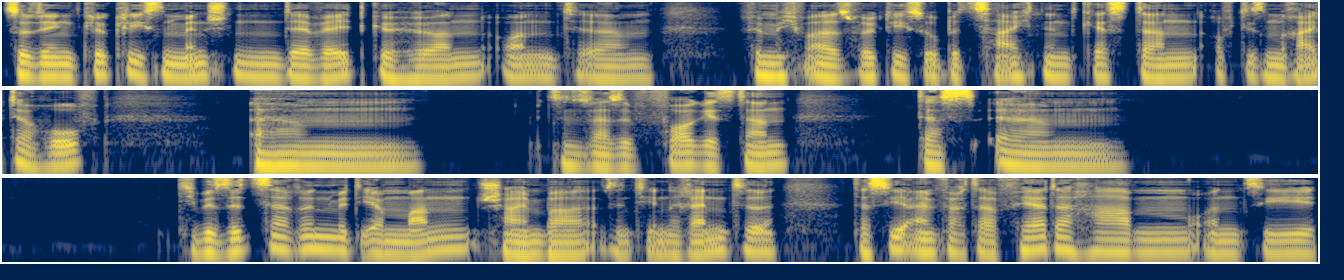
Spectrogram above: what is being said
zu den glücklichsten Menschen der Welt gehören. Und ähm, für mich war das wirklich so bezeichnend gestern auf diesem Reiterhof ähm, beziehungsweise vorgestern, dass ähm, die Besitzerin mit ihrem Mann, scheinbar sind die in Rente, dass sie einfach da Pferde haben und sie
